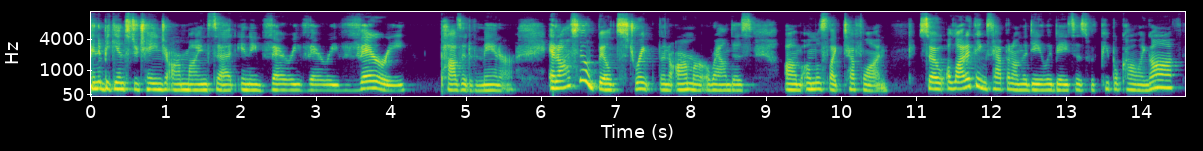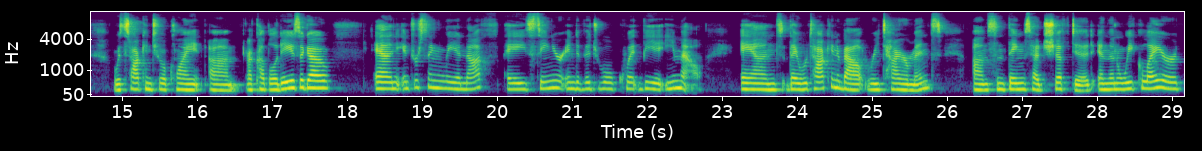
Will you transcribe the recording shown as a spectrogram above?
And it begins to change our mindset in a very, very, very positive manner. It also builds strength and armor around us, um, almost like Teflon. So, a lot of things happen on the daily basis with people calling off. I was talking to a client um, a couple of days ago and interestingly enough, a senior individual quit via email. And they were talking about retirement. Um, some things had shifted. And then a week later,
